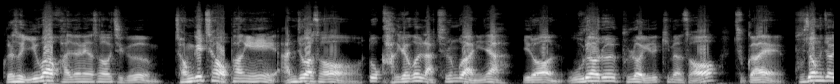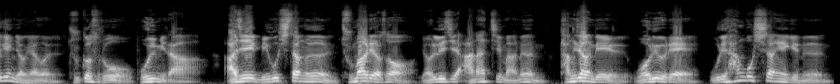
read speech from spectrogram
그래서 이와 관련해서 지금 전기차 업황이 안 좋아서 또 가격을 낮추는 거 아니냐 이런 우려를 불러일으키면서 주가에 부정적인 영향을 줄 것으로 보입니다. 아직 미국 시장은 주말이어서 열리지 않았지만은 당장 내일 월요일에 우리 한국 시장에게는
